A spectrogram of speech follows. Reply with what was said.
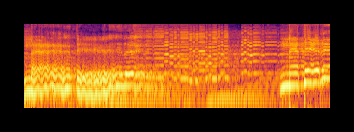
ਮੈਂ ਤੇਰੇ ਮੈਂ ਤੇਰੇ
